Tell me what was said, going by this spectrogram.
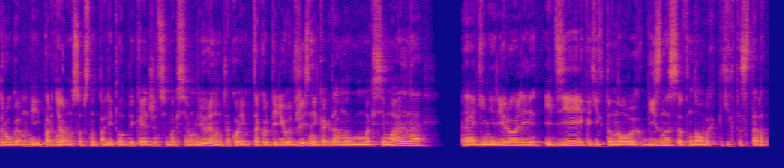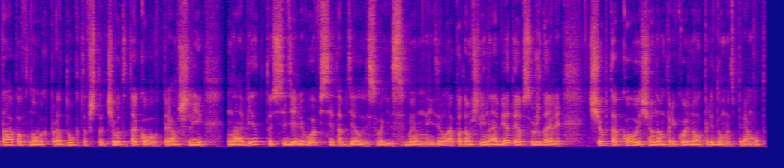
другом и партнером, собственно, по Little Big Agency Максимом Юриным такой, такой период в жизни, когда мы максимально э, генерировали идеи каких-то новых бизнесов, новых каких-то стартапов, новых продуктов, что чего-то такого. Прям шли на обед, то есть сидели в офисе, там делали свои СММные дела, потом шли на обед и обсуждали, что бы такого еще нам прикольного придумать. Прям вот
